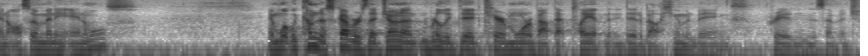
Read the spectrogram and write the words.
and also many animals? And what we come to discover is that Jonah really did care more about that plant than he did about human beings created in his image.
